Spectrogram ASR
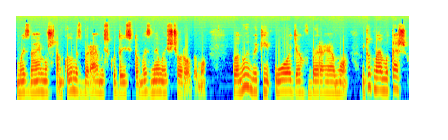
Ми знаємо, що там, коли ми збираємось кудись, то ми з ними що робимо? Плануємо, який одяг вберемо. І тут маємо теж.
